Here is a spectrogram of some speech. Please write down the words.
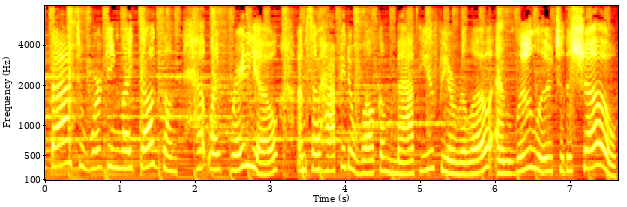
back to Working Like Dogs on Pet Life Radio. I'm so happy to welcome Matthew Fiorillo and Lulu to the show.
